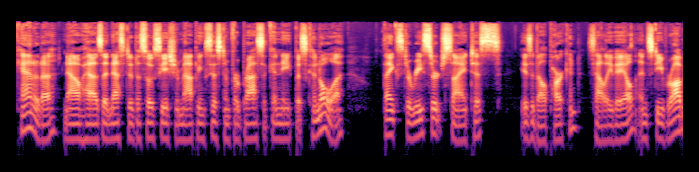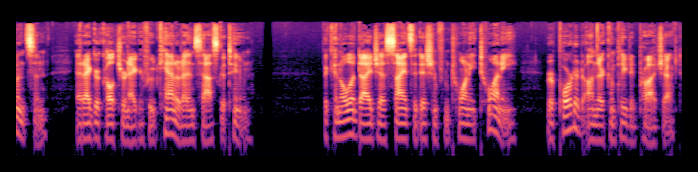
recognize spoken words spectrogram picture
Canada now has a nested association mapping system for Brassica napus canola, thanks to research scientists Isabel Parkin, Sally Vail, and Steve Robinson at Agriculture and Agri-Food Canada in Saskatoon. The Canola Digest Science Edition from 2020 reported on their completed project,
